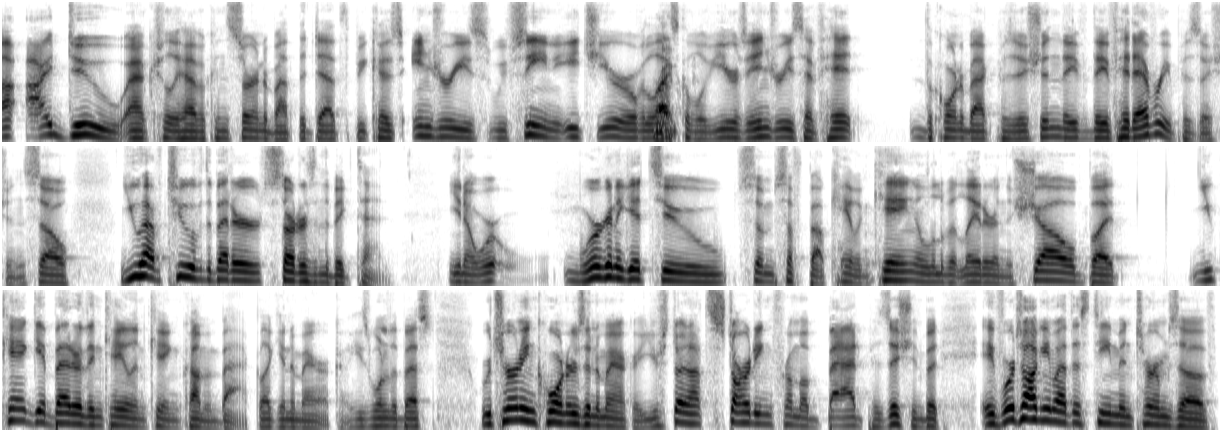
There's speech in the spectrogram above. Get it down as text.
I, I do actually have a concern about the depth because injuries we've seen each year over the last right. couple of years, injuries have hit the cornerback position. They've they've hit every position. So you have two of the better starters in the Big Ten. You know, we're we're gonna get to some stuff about Kalen King a little bit later in the show, but you can't get better than Kalen King coming back, like in America. He's one of the best returning corners in America. You're still not starting from a bad position, but if we're talking about this team in terms of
